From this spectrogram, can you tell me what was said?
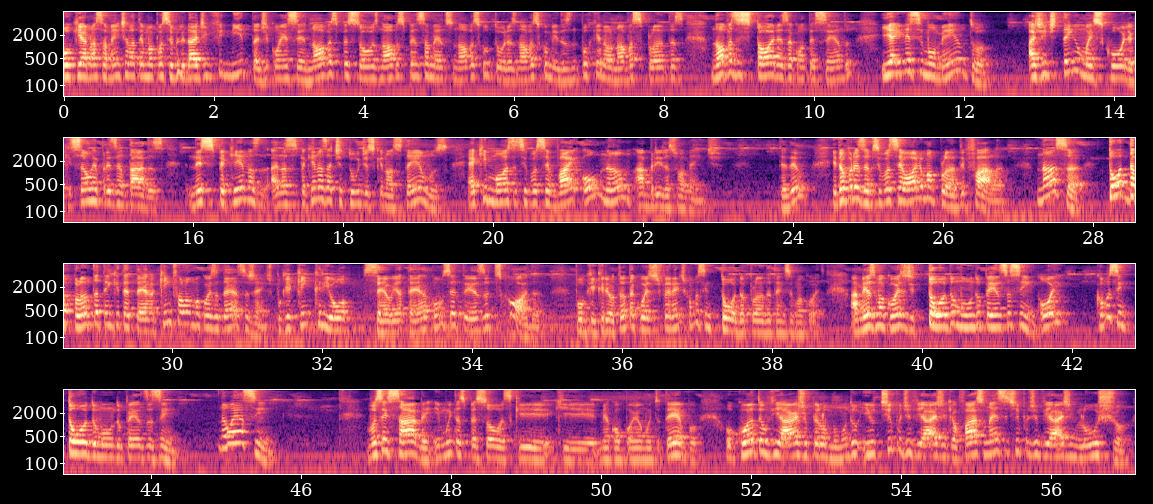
Porque a nossa mente ela tem uma possibilidade infinita de conhecer novas pessoas, novos pensamentos, novas culturas, novas comidas, por que não? Novas plantas, novas histórias acontecendo. E aí nesse momento, a gente tem uma escolha que são representadas nesses pequenas, nessas pequenas atitudes que nós temos, é que mostra se você vai ou não abrir a sua mente. Entendeu? Então, por exemplo, se você olha uma planta e fala: Nossa, toda planta tem que ter terra. Quem falou uma coisa dessa, gente? Porque quem criou céu e a terra com certeza discorda. Porque criou tanta coisa diferente, como assim toda planta tem que ser uma coisa? A mesma coisa de todo mundo pensa assim. Oi? Como assim todo mundo pensa assim? Não é assim. Vocês sabem, e muitas pessoas que, que me acompanham há muito tempo, o quanto eu viajo pelo mundo e o tipo de viagem que eu faço não é esse tipo de viagem luxo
